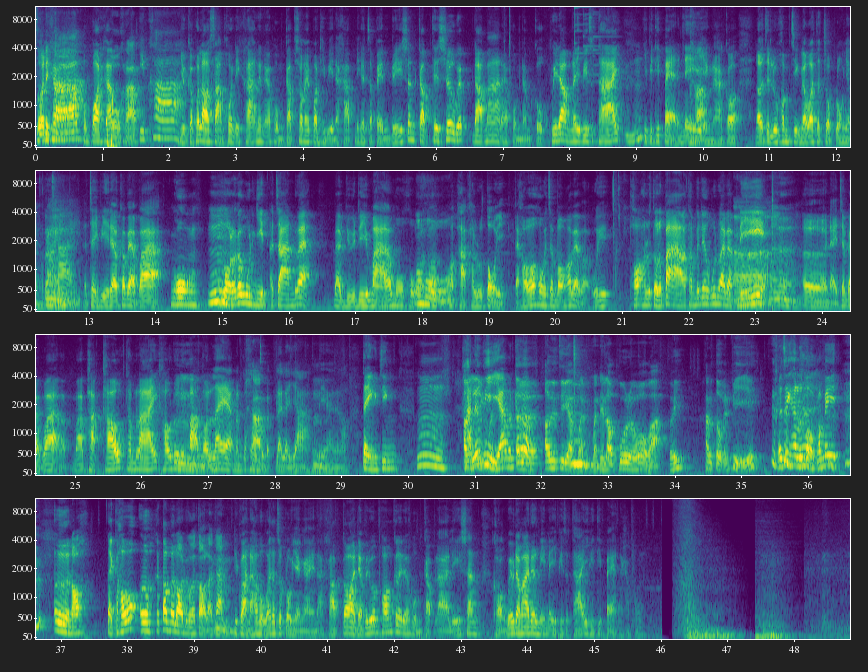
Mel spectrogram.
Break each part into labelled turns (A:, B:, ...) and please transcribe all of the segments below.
A: สวัสดีครับ ผมปอนครับ
B: โอครับ
C: กิฟค่ะ
A: อยู่กับพวกเรา 3 คนอีกครั้งหนึงนะครับผมกับช่องไอปอนทีวีนะครับ นี่ก็จะเป็น reaction กับ t e s t u r e Web Drama นะครับผมนำโกควิดัมใน EP สุดท้าย
C: อือฮึ
A: EP ที่ 8 นั่นเอ
B: ครับ
A: งนะ ก็เราจะรู้ความจริงแล้วว่าจะจบลงอย่างไร
C: ใช่
A: แล้วจาก EP แล้วก็แบบว่างง
C: อืม
A: งงแล้วก็หงุนหงิดอาจารย์ด้วย แบบอยู่ดีมาแล้วโมโห
C: โมโห
A: แล้วก็มาผลักฮารุโตะอีก แต่เขาก็คงจะมองว่าแบบว่าอุ้ยเพราะฮารุโตะหรือเปล่าทำให้เรื่องวุ่นวายแบบนี้
B: อ่า
C: เออ
A: เออไหนจะแบบว่าแบบมาผลักเขาทำร้ายเขาด้วยหรือเปล่า
B: อืม
A: ตอนแรกมันก็คง
B: ครับ
A: จะแบบหลายๆอย่าง
B: อืม
A: อะไรอย่างเงี้ยเนาะแต่จริงๆอืมหาเรื่องผีอะมันก็แบบ
B: เออเอาจริงๆอะเหมือนเหมือนที่เราพูดเลยว่าบอกว่าเฮ้ยฮารุโตะเป็นผี
A: แล้วจริงฮารุโตะก็ไม่เออเนาะแต่เขาเออก็ต้องไปรอดูกันต่อแล้วกัน
B: อืม
A: ดีกว่านะครับผมว่าจะจบลงยังไงนะครับก็เดี๋ยวไปดูพร้อมกันเลยเดี๋ยวผมกับรายเลชั่นของเว็บดราม่าเรื่องนี้ใน EP สุดท้าย EP ที่8นะครับผม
